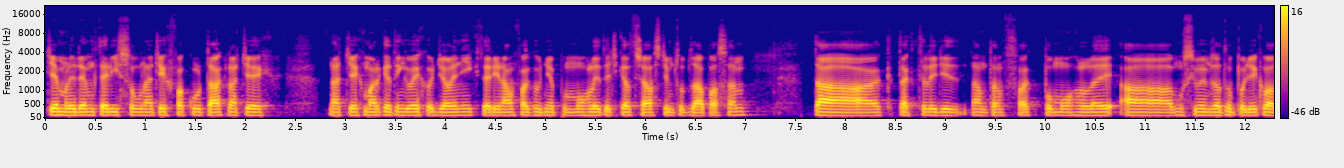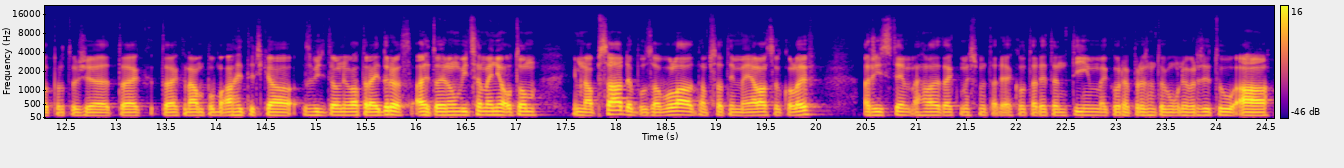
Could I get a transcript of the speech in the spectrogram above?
těm lidem, kteří jsou na těch fakultách, na těch, na těch marketingových odděleních, který nám fakt hodně pomohli teďka třeba s tím top zápasem tak, tak ty lidi nám tam fakt pomohli a musíme jim za to poděkovat, protože to, jak, to, jak nám pomáhají teďka zviditelňovat Riders. A je to jenom víceméně o tom jim napsat nebo zavolat, napsat jim mail a cokoliv a říct jim, hele, tak my jsme tady jako tady ten tým, jako reprezentujeme univerzitu a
